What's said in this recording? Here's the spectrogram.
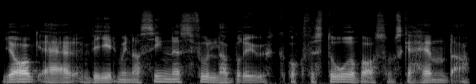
Jag är vid mina sinnes fulla bruk och förstår vad som ska hända.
